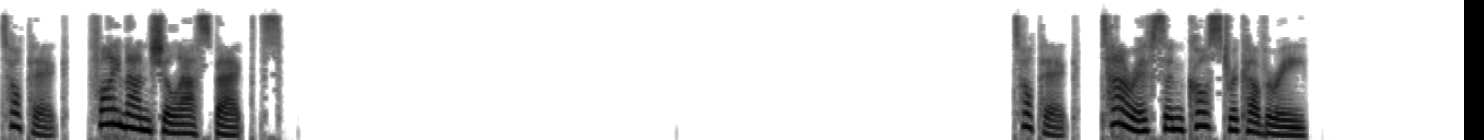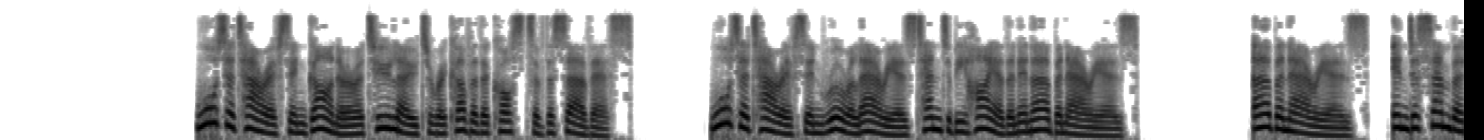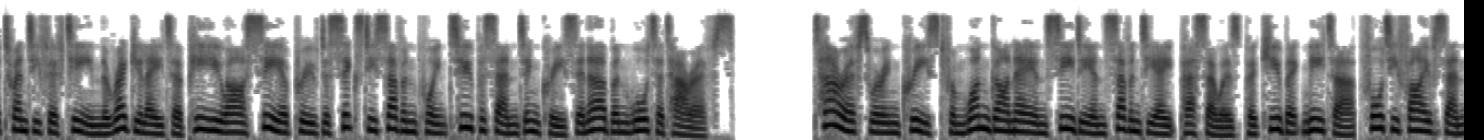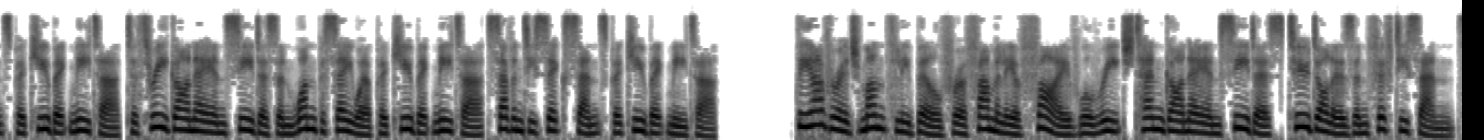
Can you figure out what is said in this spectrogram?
Topic: Financial aspects. Topic: Tariffs and cost recovery. Water tariffs in Ghana are too low to recover the costs of the service. Water tariffs in rural areas tend to be higher than in urban areas. Urban areas in December 2015 the regulator PURC approved a 67.2% increase in urban water tariffs. Tariffs were increased from 1 Ghanaian cedi and 78 pesewas per cubic meter, 45 cents per cubic meter to 3 Ghanaian cedis and 1 pesewa per cubic meter, 76 cents per cubic meter. The average monthly bill for a family of 5 will reach 10 Ghanaian cedis, $2.50.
